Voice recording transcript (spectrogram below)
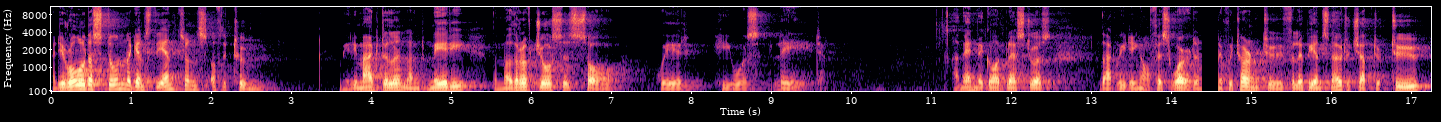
And he rolled a stone against the entrance of the tomb. Mary Magdalene and Mary, the mother of Joseph, saw where he was laid. Amen. May God bless to us that reading of his word. And if we turn to Philippians now, to chapter 2.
